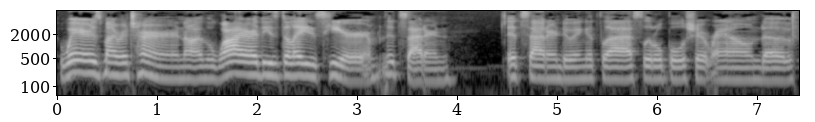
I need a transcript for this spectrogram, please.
where's my return? On why are these delays here? It's Saturn. It's Saturn doing its last little bullshit round of,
